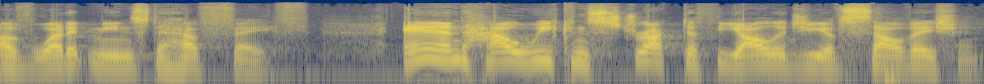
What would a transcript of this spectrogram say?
of what it means to have faith and how we construct a theology of salvation.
